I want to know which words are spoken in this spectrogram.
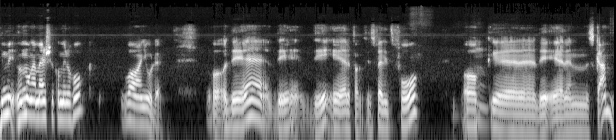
hur, hur många människor kommer ihåg vad han gjorde? Och det, det, det är faktiskt väldigt få. Och mm. eh, det är en skam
